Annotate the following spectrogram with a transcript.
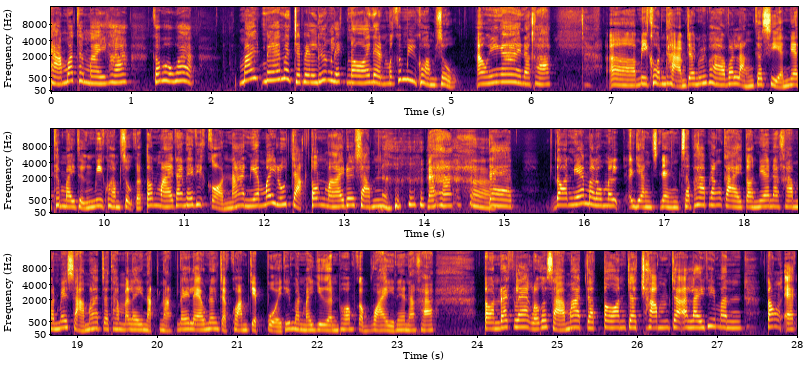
ถามว่าทำไมคะ ก็เพราะว่าไม่แม้มันจะเป็นเรื่องเล็กน้อยเนี่ยมันก็มีความสุข เอาง่ายๆนะคะเอ่อมีคนถามจันวิภาว่าหลังเกษียณเนี่ยทำไมถึงมีความสุขกับต้นไม้ทั้งที่ก่อนหน้าเนี้ยไม่รู้จักต้นไม้ด้วยซ้ำเนี่ยนะคะค่ะแต่ตอนเนี้ยมาเรามาอย่างอย่างสภาพร่างกายตอนเนี้ยนะคะ มันไม่สามารถจะทำอะไรหนักๆได้แล้ว เนื่องจากความเจ็บป่วยที่มันมาเยือนพร้อมกับวัยเนี่ยนะคะ ตอนแรก ๆ เราก็สามารถจะตอนจะชำจะอะไรที่มันต้องแอค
